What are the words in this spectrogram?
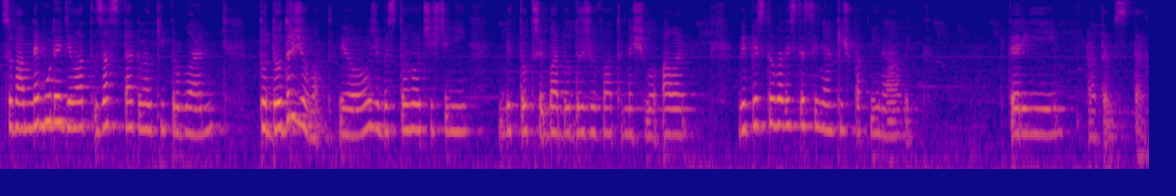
co vám nebude dělat zas tak velký problém, to dodržovat, jo, že bez toho čištění by to třeba dodržovat nešlo, ale vypěstovali jste si nějaký špatný návyk, který a ten vztah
